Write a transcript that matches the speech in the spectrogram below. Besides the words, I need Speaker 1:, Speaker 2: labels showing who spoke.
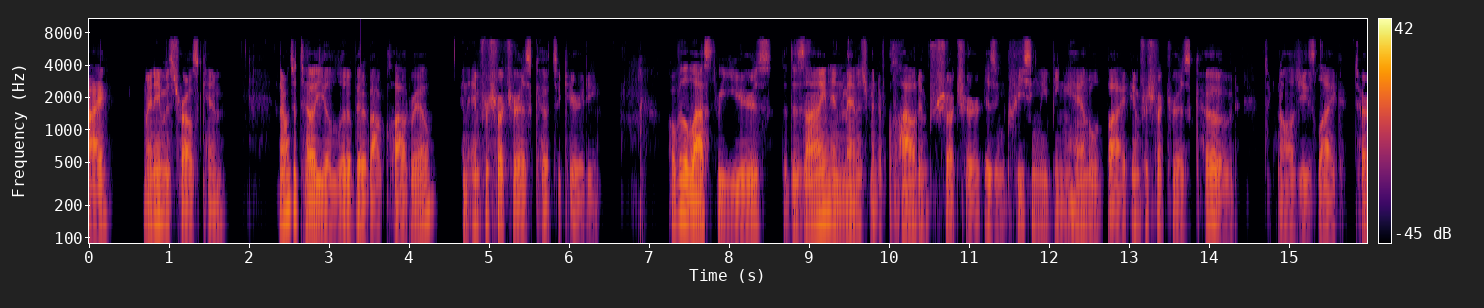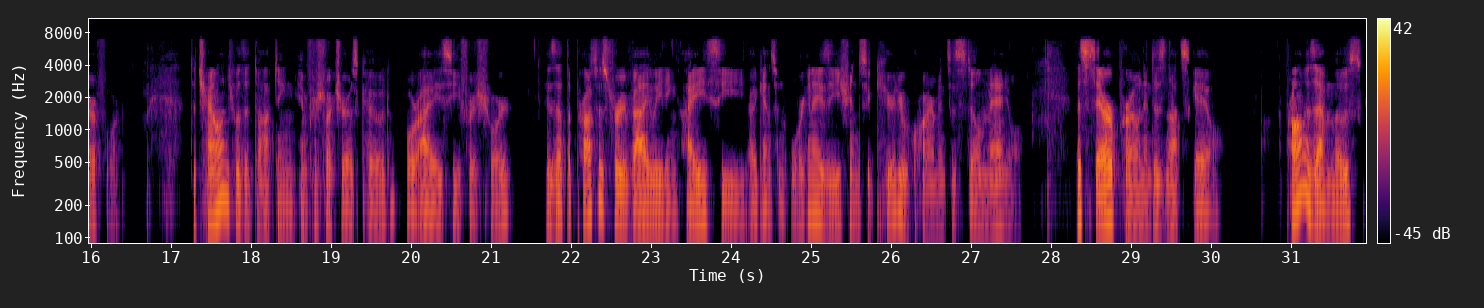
Speaker 1: Hi, my name is Charles Kim, and I want to tell you a little bit about CloudRail and infrastructure as code security. Over the last three years, the design and management of cloud infrastructure is increasingly being handled by infrastructure as code technologies like Terraform. The challenge with adopting infrastructure as code, or IAC for short, is that the process for evaluating IAC against an organization's security requirements is still manual. This is error prone and does not scale. The problem is that most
